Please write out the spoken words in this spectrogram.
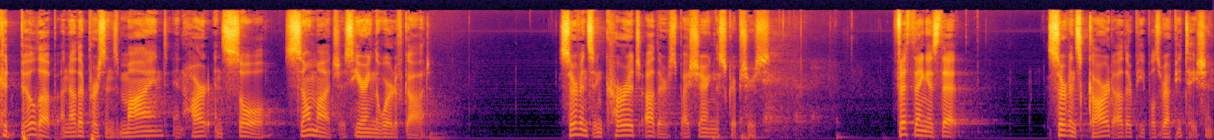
could build up another person's mind and heart and soul so much as hearing the word of God? Servants encourage others by sharing the scriptures. Fifth thing is that Servants guard other people's reputation.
